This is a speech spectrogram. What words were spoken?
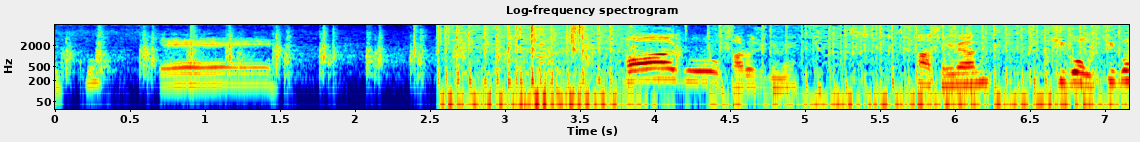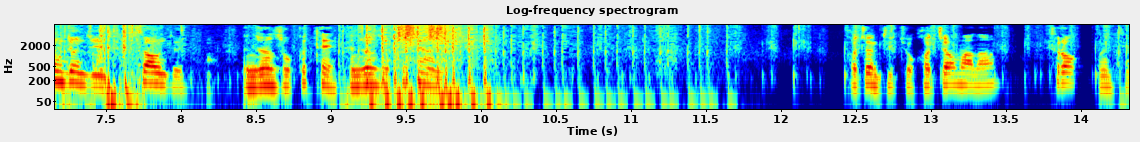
있고. 예. 아이고, 바로 죽이네. 아, 정면. 기공, 기공 전진. 사운드. 변전소 끝에, 변전소 끝에 하나. 거점 뒤쪽, 거점 하나. 트럭. 포인트.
